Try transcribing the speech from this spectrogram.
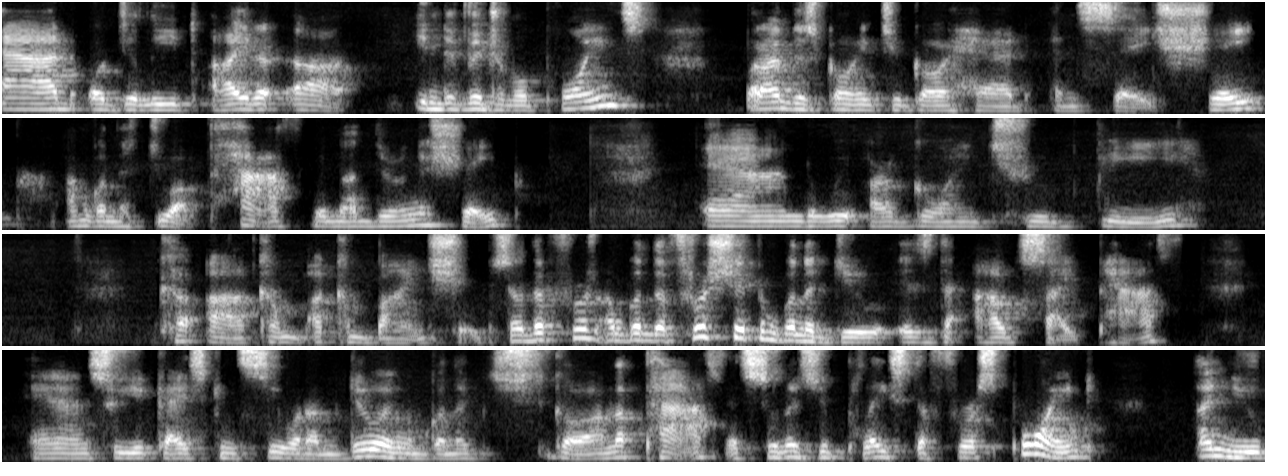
add or delete either, uh, individual points. But I'm just going to go ahead and say shape. I'm going to do a path. We're not doing a shape. And we are going to be uh, com a combined shape. So the first, I'm going, the first shape I'm going to do is the outside path. And so you guys can see what I'm doing. I'm going to go on the path. As soon as you place the first point, a new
